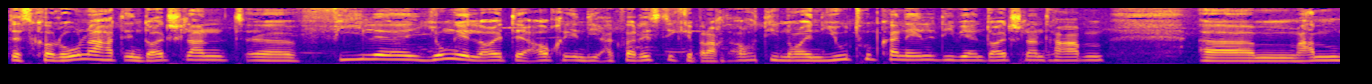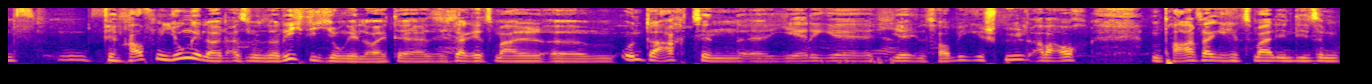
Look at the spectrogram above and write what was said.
das Corona hat in Deutschland äh, viele junge Leute auch in die Aquaristik gebracht. Auch die neuen YouTube-Kanäle, die wir in Deutschland haben, ähm, haben einen Haufen junge Leute, also so richtig junge Leute, also ich sage jetzt mal ähm, unter 18-Jährige hier ins Hobby gespült, aber auch ein paar, sage ich jetzt mal, in diesem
